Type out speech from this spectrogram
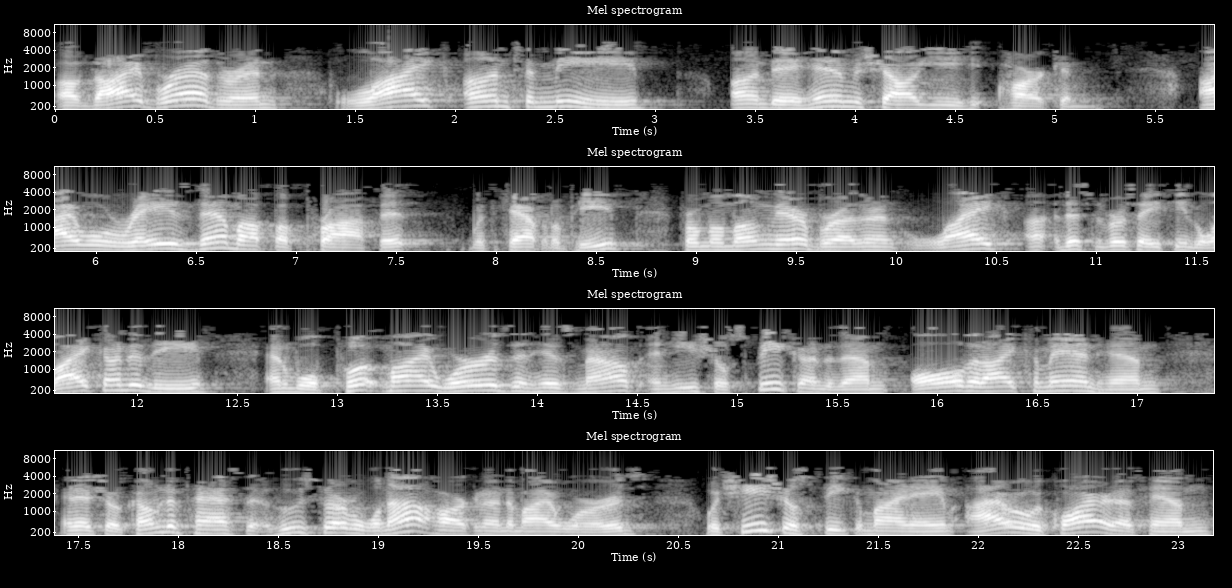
of thy brethren, like unto me, unto him shall ye hearken. I will raise them up a prophet, with a capital P, from among their brethren, like, uh, this is verse 18, like unto thee, and will put my words in his mouth, and he shall speak unto them all that I command him. And it shall come to pass that whosoever will not hearken unto my words, which he shall speak in my name, I will require it of him.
